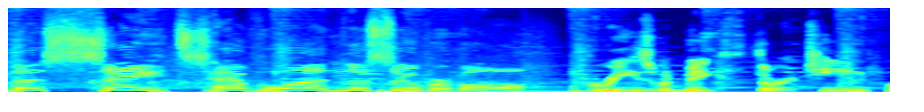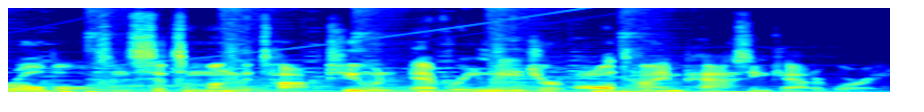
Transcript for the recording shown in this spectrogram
The Saints have won the Super Bowl. Brees would make 13 Pro Bowls and sits among the top two in every major all time passing category.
